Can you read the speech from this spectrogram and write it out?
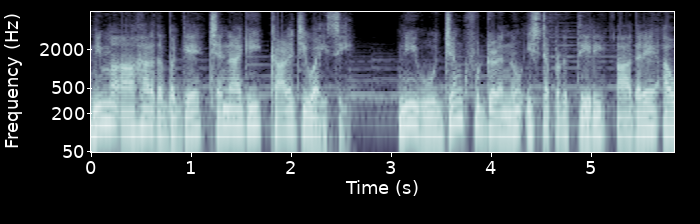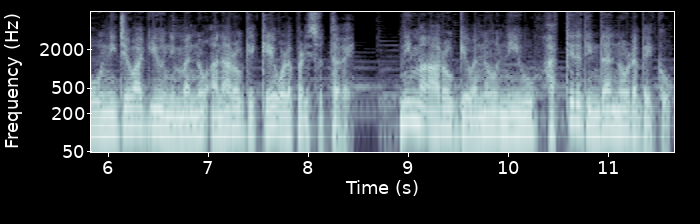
ನಿಮ್ಮ ಆಹಾರದ ಬಗ್ಗೆ ಚೆನ್ನಾಗಿ ಕಾಳಜಿ ವಹಿಸಿ. ನೀವು ಜಂಕ್ ಫುಡ್ಗಳನ್ನು ಇಷ್ಟಪಡುತ್ತೀರಿ, ಆದರೆ ಅವು ನಿಜವಾಗಿಯೂ ನಿಮ್ಮನ್ನು ಅನಾರೋಗ್ಯಕ್ಕೆ ಒಳಪಡಿಸುತ್ತವೆ. ನಿಮ್ಮ ಆರೋಗ್ಯವನ್ನು ನೀವು ಹತ್ತಿರದಿಂದ ನೋಡಬೇಕು.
